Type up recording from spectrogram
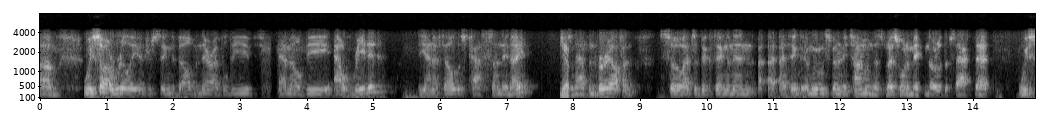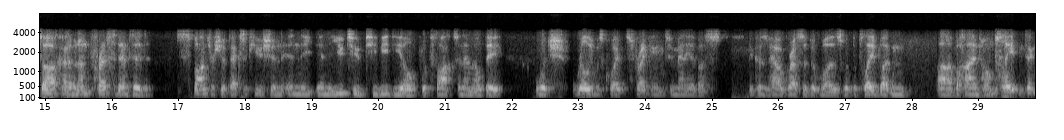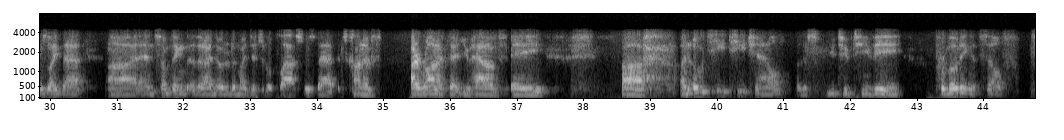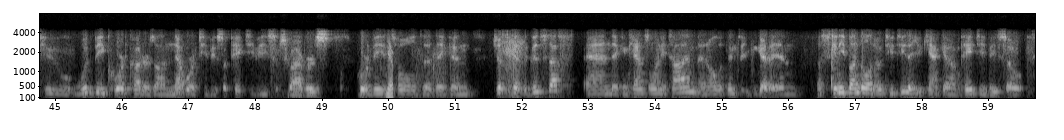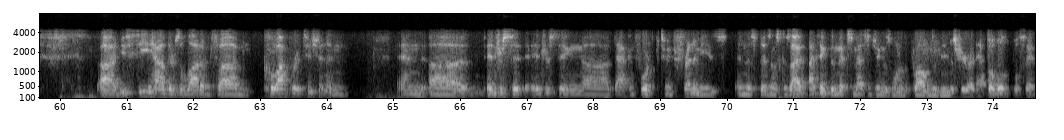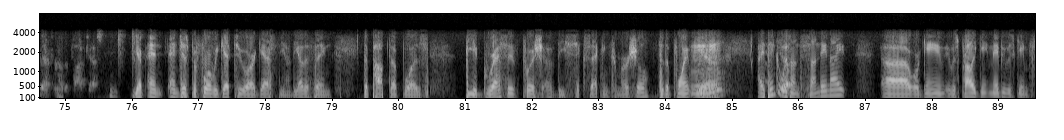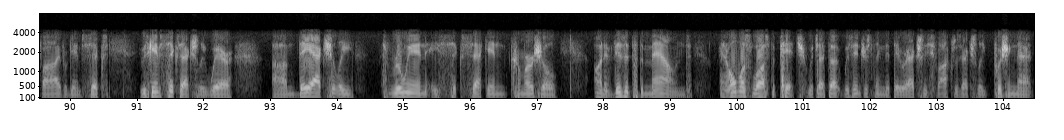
Um, we saw a really interesting development there. I believe MLB outrated the NFL this past Sunday night. Yep. Doesn't happen very often. So that's a big thing. And then I, I think, and we won't spend any time on this, but I just want to make note of the fact that we saw kind of an unprecedented sponsorship execution in the in the YouTube TV deal with Fox and MLB, which really was quite striking to many of us because of how aggressive it was with the play button uh, behind home plate and things like that. Uh, and something that I noted in my digital class was that it's kind of ironic that you have a uh, an OTT channel, this YouTube TV, promoting itself to would-be cord cutters on network TV, so pay TV subscribers who are being yep. told that they can just get the good stuff and they can cancel anytime and all the things that you can get in a skinny bundle and OTT that you can't get on pay TV. So uh, you see how there's a lot of um, cooperation and and uh, interested, interesting uh, back and forth between frenemies in this business because I, I think the mixed messaging is one of the problems in the industry right now. But we'll we'll save that for another podcast. Yep, and and just before we get to our guest, you know, the other thing that popped up was the aggressive push of the six second commercial to the point mm-hmm. where I think it yep. was on Sunday night uh, or game. It was probably game. Maybe it was game five or game six. It was game six actually, where um, they actually threw in a six second commercial on a visit to the mound and almost lost the pitch, which I thought was interesting that they were actually Fox was actually pushing that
